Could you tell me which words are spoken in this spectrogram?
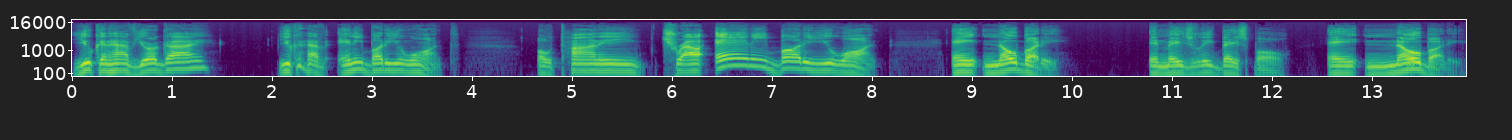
You can have your guy, you can have anybody you want. Ohtani, Trout, anybody you want. Ain't nobody in Major League Baseball, ain't nobody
